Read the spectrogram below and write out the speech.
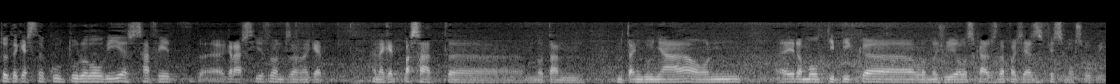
tota aquesta cultura del vi s'ha fet eh, gràcies doncs, en, aquest, en aquest passat eh, no, tan, no tan llunyà, on era molt típic que la majoria de les cases de pageses fessin el seu vi.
